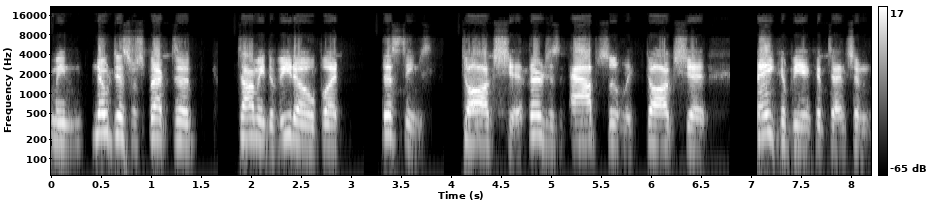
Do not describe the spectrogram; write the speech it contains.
I mean, no disrespect to Tommy DeVito, but this team's dog shit. They're just absolutely dog shit. They could be in contention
